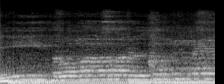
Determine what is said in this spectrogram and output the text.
এই তোমার জন্যে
